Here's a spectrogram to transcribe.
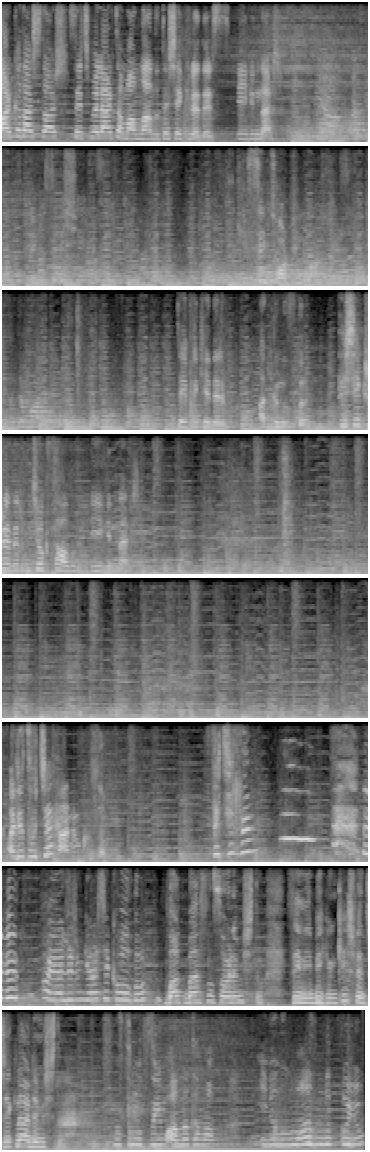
Arkadaşlar seçmeler tamamlandı. Teşekkür ederiz. İyi günler. Kesin torpil var. Tebrik ederim. Hakkınızdı. Teşekkür ederim. Çok sağ olun. İyi günler. Ali Tuğçe. Efendim kızım? Seçildim. evet. Hayallerim gerçek oldu. Bak ben sana söylemiştim. Seni bir gün keşfedecekler demiştim. Nasıl mutluyum anlatamam. İnanılmaz mutluyum.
